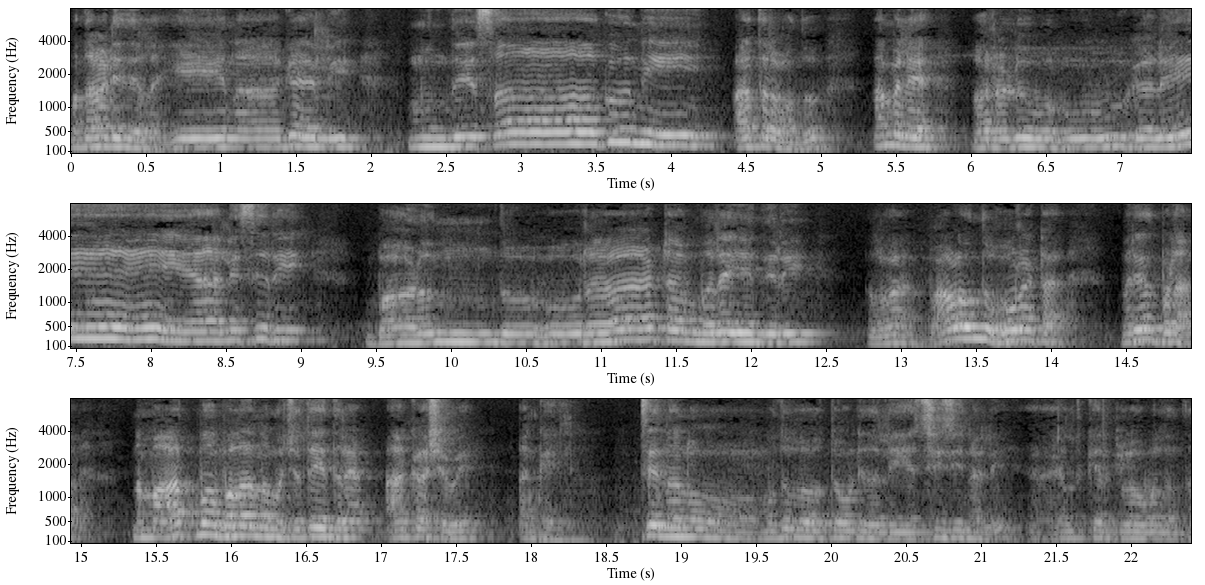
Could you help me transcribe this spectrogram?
ಒಂದು ಹಾಡಿದೆಯಲ್ಲ ಏನಾಗಲಿ, ಮುಂದೆ ಸಾಗು ನೀ, ಆ ಥರ ಒಂದು. ಆಮೇಲೆ ಅರಳುವ ಹೂಗಳೇ ಆಲಿಸಿರಿ ಬಾಳೊಂದು ಹೋರಾಟ ಮರೆಯದಿರಿ. ಅಲ್ವಾ? ಭಾಳೊಂದು ಹೋರಾಟ. ಮರೆಯೋದು ಬೇಡ. ನಮ್ಮ ಆತ್ಮಬಲ ನಮ್ಮ ಜೊತೆ ಇದ್ದರೆ ಆಕಾಶವೇ ಅಂಗೈಲಿ. ನಾನು ಮೊದಲು ತಗೊಂಡಿದ್ದಲ್ಲಿ ಎಸ್ ಸಿ ಜಿನಲ್ಲಿ ಹೆಲ್ತ್ ಕೇರ್ ಗ್ಲೋಬಲ್ ಅಂತ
